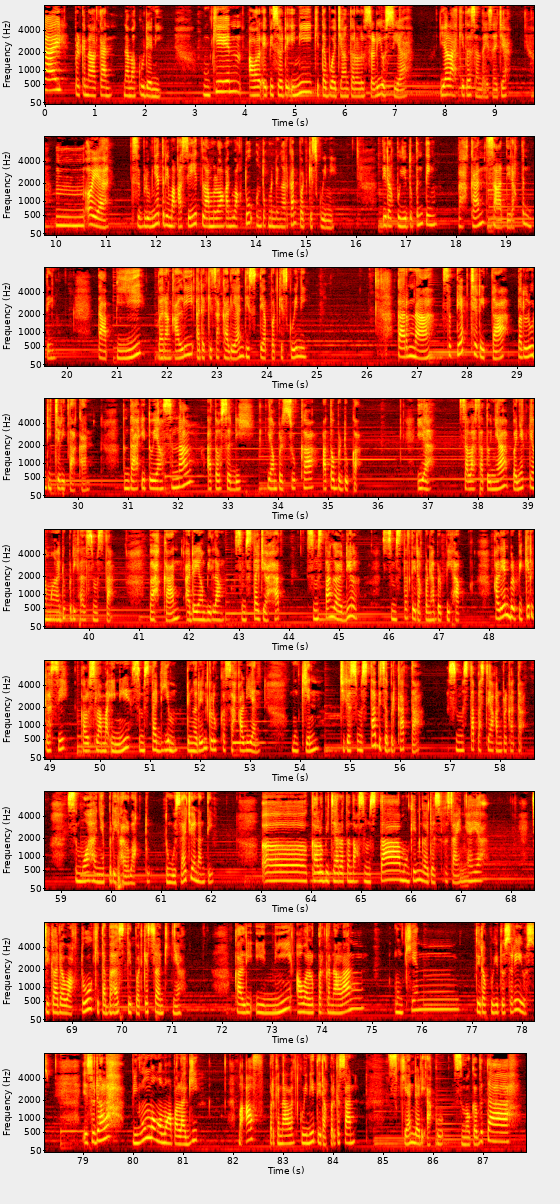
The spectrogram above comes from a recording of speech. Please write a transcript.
Hai, perkenalkan, namaku Dani. Mungkin awal episode ini kita buat jangan terlalu serius ya. Yalah, kita santai saja. Hmm, oh ya, sebelumnya terima kasih telah meluangkan waktu untuk mendengarkan podcastku ini. Tidak begitu penting, bahkan sangat tidak penting. Tapi, barangkali ada kisah kalian di setiap podcastku ini. Karena setiap cerita perlu diceritakan, entah itu yang senang atau sedih, yang bersuka atau berduka. Iya, salah satunya banyak yang mengadu perihal semesta. Bahkan ada yang bilang semesta jahat, semesta nggak adil, semesta tidak pernah berpihak. Kalian berpikir gak sih kalau selama ini semesta diem dengerin keluh kesah kalian? Mungkin jika semesta bisa berkata, semesta pasti akan berkata, semua hanya perihal waktu. Tunggu saja nanti. Uh, kalau bicara tentang semesta, mungkin gak ada selesainya ya. Jika ada waktu, kita bahas di podcast selanjutnya. Kali ini awal perkenalan mungkin tidak begitu serius. Ya sudahlah, bingung mau ngomong apa lagi. Maaf, perkenalanku ini tidak berkesan. Sekian dari aku. Semoga betah.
